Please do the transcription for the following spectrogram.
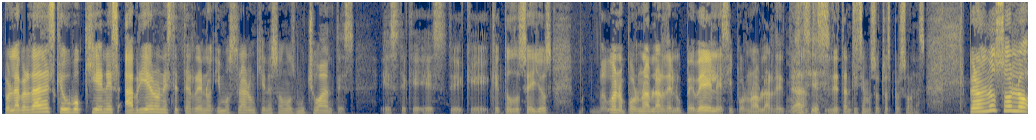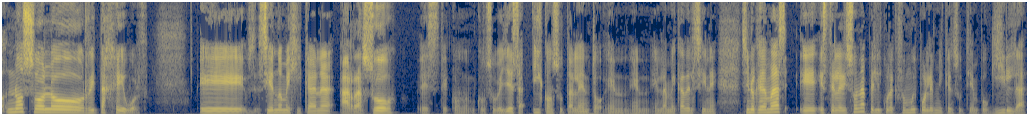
Pero la verdad es que hubo quienes abrieron este terreno y mostraron quiénes somos mucho antes. Este, que, este, que, que todos ellos, bueno, por no hablar de Lupe Vélez y por no hablar de, tantis- de tantísimas otras personas. Pero no solo, no solo Rita Hayworth, eh, siendo mexicana, arrasó este, con, con su belleza y con su talento en, en- en la meca del cine, sino que además eh, estelarizó una película que fue muy polémica en su tiempo, Gilda,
